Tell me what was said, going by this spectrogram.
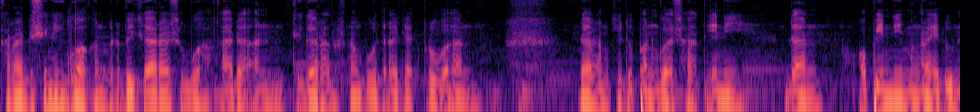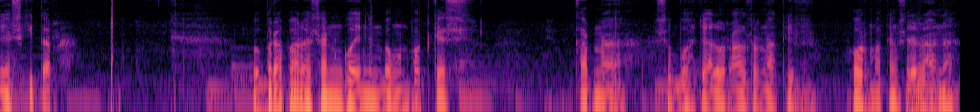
Karena di sini gue akan berbicara sebuah keadaan 360 derajat perubahan dalam kehidupan gue saat ini dan opini mengenai dunia sekitar. Beberapa alasan gue ingin bangun podcast karena sebuah jalur alternatif, format yang sederhana.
